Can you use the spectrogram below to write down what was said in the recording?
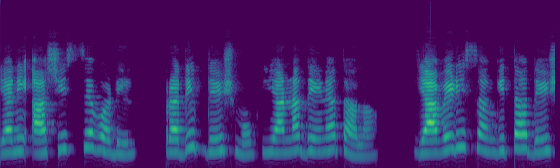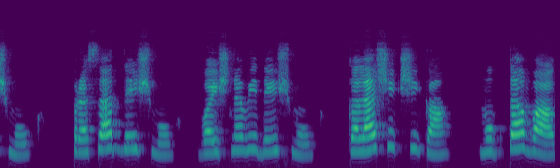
यांनी आशिषचे वडील प्रदीप देशमुख यांना देण्यात आला. यावेळी संगीता देशमुख प्रसाद देशमुख वैष्णवी देशमुख कला शिक्षिका मुक्ता वाघ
